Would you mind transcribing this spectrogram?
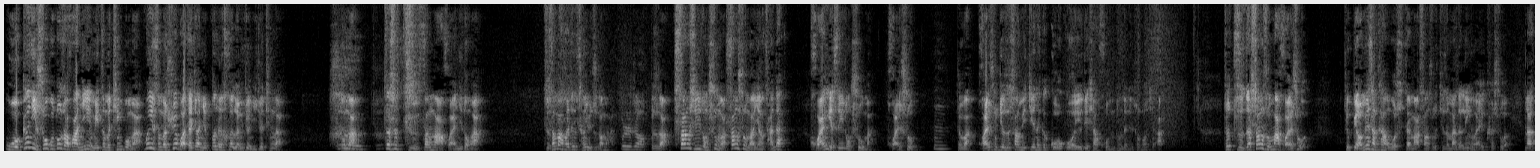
我跟你说过多少话，你也没这么听过嘛？为什么薛宝钗叫你不能喝冷酒，你就听了？懂吗？这是指桑骂槐，你懂啊？指桑骂槐这个成语知道吗？不知道，不知道。桑是一种树嘛，桑树嘛，养蚕的。槐也是一种树嘛，槐树。嗯，对吧？槐树就是上面结那个果果，有点像馄饨的那种东西啊。就指着桑树骂槐树，就表面上看我是在骂桑树，其实骂的另外一棵树。那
